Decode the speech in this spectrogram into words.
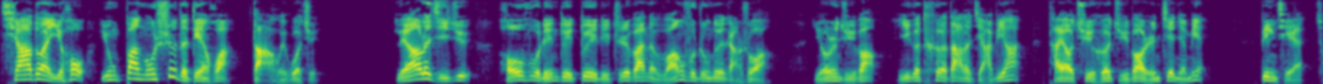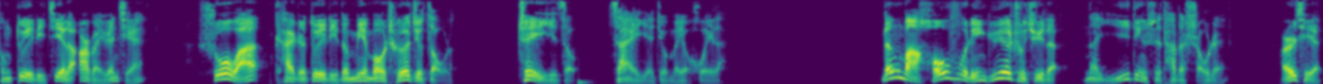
掐断以后，用办公室的电话打回过去，聊了几句。侯富林对队里值班的王副中队长说：“有人举报一个特大的假币案，他要去和举报人见见面，并且从队里借了二百元钱。”说完，开着队里的面包车就走了。这一走，再也就没有回来。能把侯富林约出去的，那一定是他的熟人，而且。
